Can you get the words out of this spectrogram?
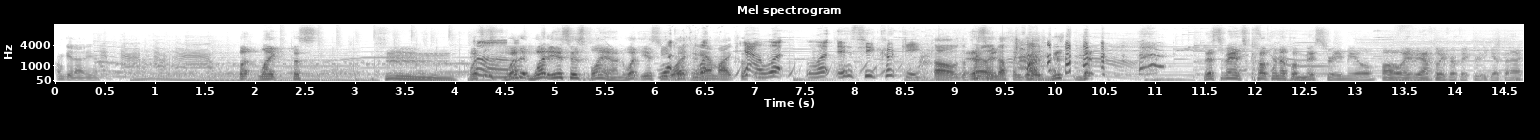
I'm getting out of here. But like this. Hmm. What's his, what? What is his plan? What is he What- What cooking? what- am I cooking? Yeah. What? What is he cooking? Oh, apparently This- nothing good. This, this, this man's cooking up a mystery meal. Oh wait, we have to wait for Victory to get back.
